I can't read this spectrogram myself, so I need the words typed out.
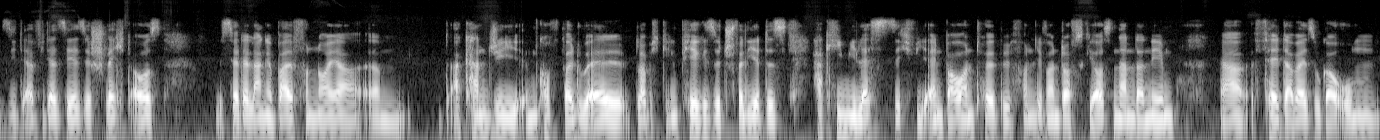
sieht er wieder sehr, sehr schlecht aus. Ist ja der lange Ball von Neuer. Ähm, Akanji im Kopfballduell, glaube ich, gegen Perisic verliert es. Hakimi lässt sich wie ein Bauerntölpel von Lewandowski auseinandernehmen. Ja, fällt dabei sogar um,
